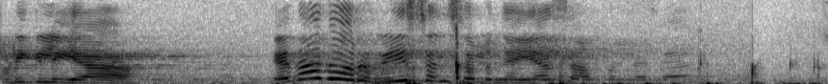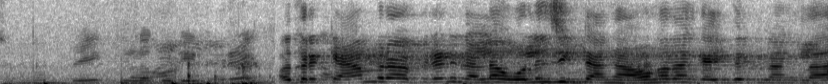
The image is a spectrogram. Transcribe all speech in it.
பிடிக்கலையா? ஏதாவது ஒரு ரீசன் சொல்லுங்க. ஏன் சாப்பிடல? ஒருத்தர் கேமரா பின்னாடி நல்லா ஒளிஞ்சிக்கிட்டாங்க. அவங்க தான் கை தூக்குனாங்களா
